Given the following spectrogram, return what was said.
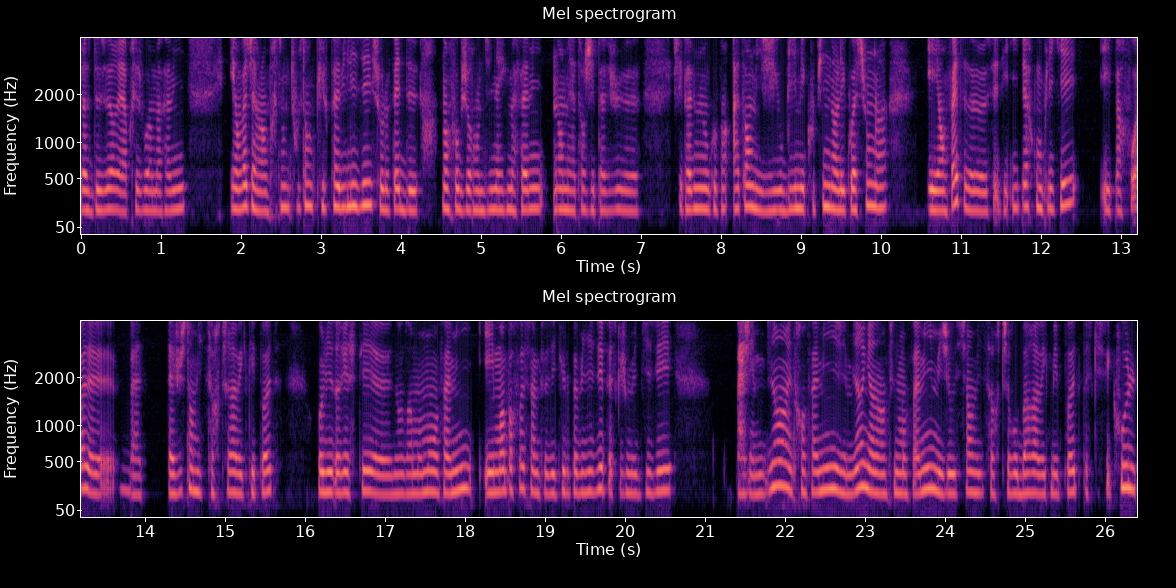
reste deux heures et après, je vois ma famille. Et en fait, j'avais l'impression de tout le temps culpabiliser sur le fait de, non, faut que je rentre dîner avec ma famille. Non, mais attends, j'ai pas vu, euh, j'ai pas vu mon copain. Attends, mais j'ai oublié mes copines dans l'équation, là. Et en fait, euh, c'était hyper compliqué. Et parfois, bah, t'as juste envie de sortir avec tes potes au lieu de rester dans un moment en famille. Et moi, parfois, ça me faisait culpabiliser parce que je me disais, bah, j'aime bien être en famille, j'aime bien regarder un film en famille, mais j'ai aussi envie de sortir au bar avec mes potes parce que c'est cool.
